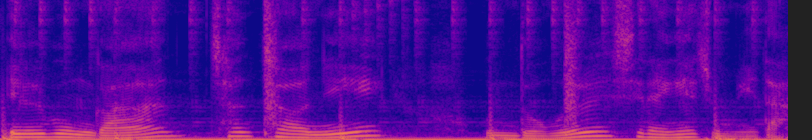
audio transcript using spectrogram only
1분간 천천히 운동을 실행해 줍니다.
